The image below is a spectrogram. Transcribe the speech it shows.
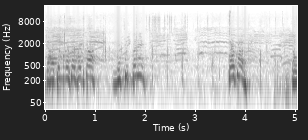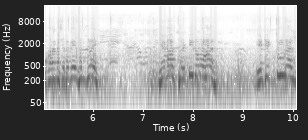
कसा फटका निश्चितपणे चौकार चौकारांना षटकही संपलंय या thirteen over eighty two run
